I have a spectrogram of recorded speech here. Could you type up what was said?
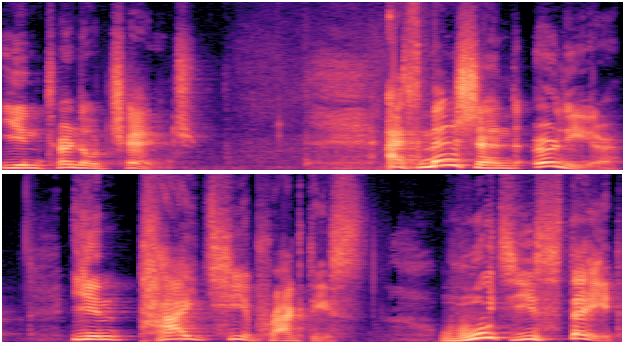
internal change. As mentioned earlier, in Tai Chi practice, Wuji state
